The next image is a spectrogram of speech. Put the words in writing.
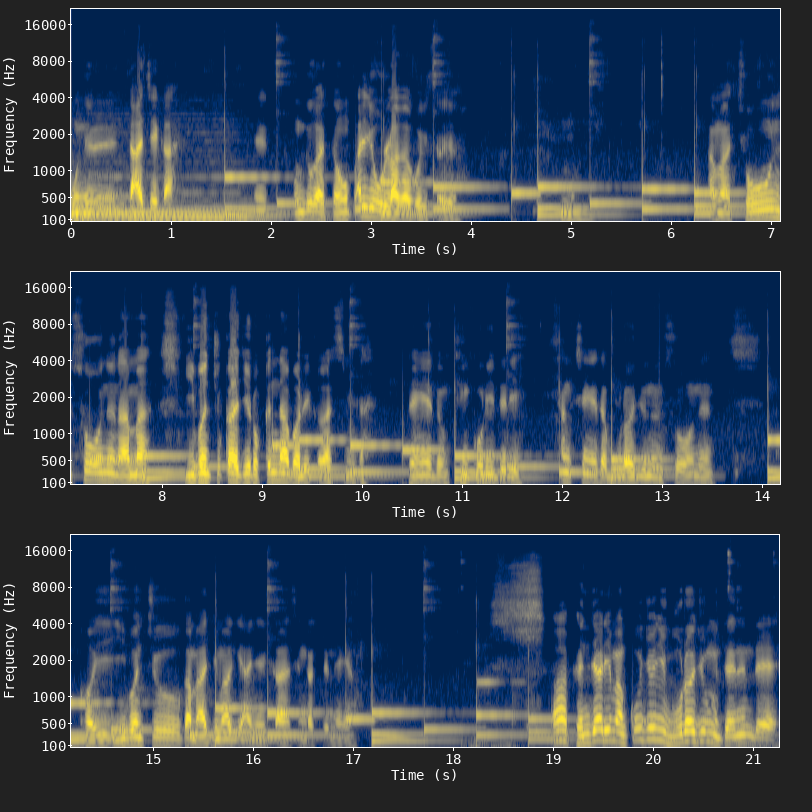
오늘 낮에가 네, 온도가 너무 빨리 올라가고 있어요. 음, 아마 좋은 수온은 아마 이번 주까지로 끝나버릴 것 같습니다. 뱅에돔 긴꼬리들이 상층에서 물어주는 수온은 거의 이번 주가 마지막이 아닐까 생각되네요. 아, 벤자리만 꾸준히 물어주면 되는데.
